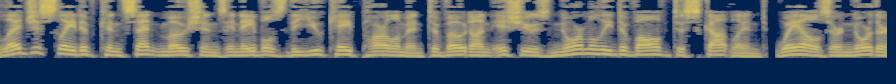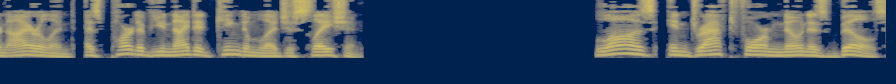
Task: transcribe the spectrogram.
Legislative consent motions enables the UK Parliament to vote on issues normally devolved to Scotland, Wales or Northern Ireland, as part of United Kingdom legislation. Laws, in draft form known as bills,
